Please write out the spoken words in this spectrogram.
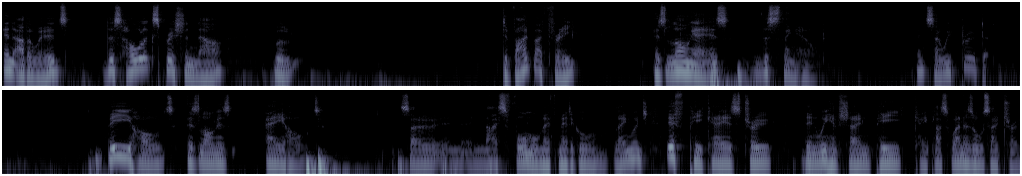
In other words, this whole expression now will divide by 3 as long as this thing held. And so we've proved it. B holds as long as A holds. So in, in nice formal mathematical language, if pk is true, then we have shown pk plus 1 is also true.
